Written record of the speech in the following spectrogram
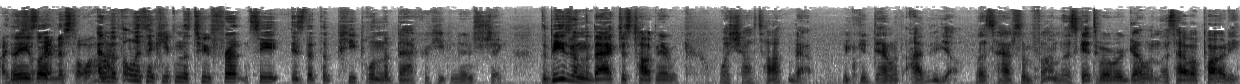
I And missed, like, I missed a lot. And the only thing keeping the two front seat is that the people in the back are keeping it interesting. The B's are in the back just talking to everyone. What y'all talking about? We can get down with either of y'all. Let's have some fun. Let's get to where we're going. Let's have a party.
